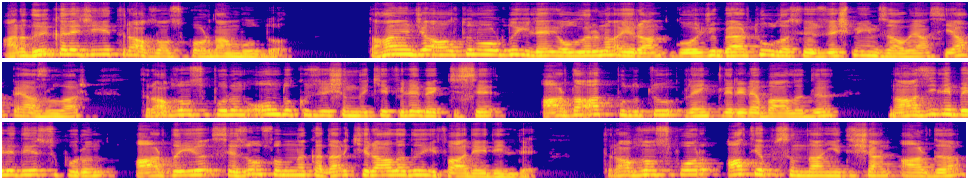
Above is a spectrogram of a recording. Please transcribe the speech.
aradığı kaleciyi Trabzonspor'dan buldu. Daha önce Altın Ordu ile yollarını ayıran golcü Bertuğ'la sözleşme imzalayan siyah beyazlılar Trabzonspor'un 19 yaşındaki file bekçisi Arda Akbulut'u renklerine bağladı. Nazilli Belediyespor'un Arda'yı sezon sonuna kadar kiraladığı ifade edildi. Trabzonspor altyapısından yetişen Arda,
